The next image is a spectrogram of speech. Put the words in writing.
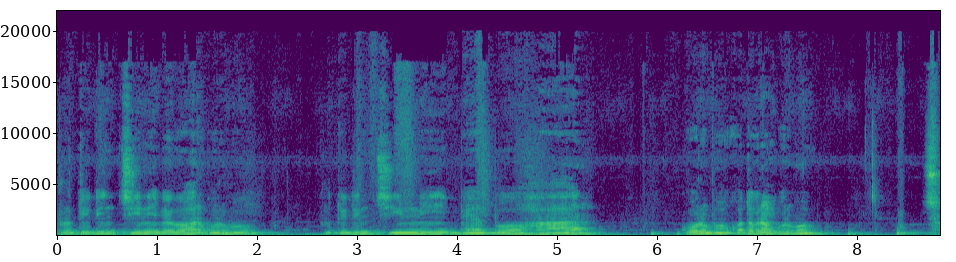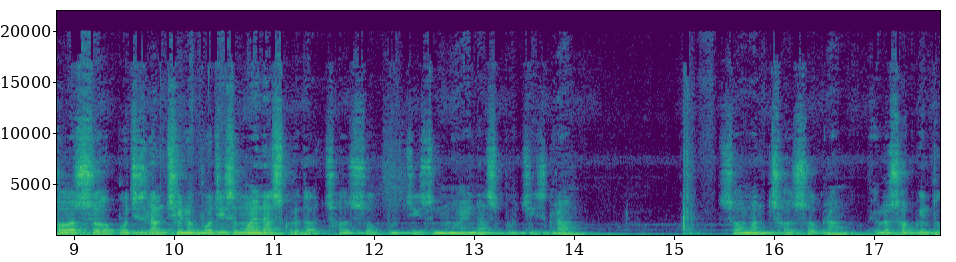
প্রতিদিন চিনি ব্যবহার করব। প্রতিদিন চিনি ব্যবহার করব। কত গ্রাম করব? ছশো পঁচিশ গ্রাম ছিল, পঁচিশ মাইনাস করে দাও, ছশো পঁচিশ মাইনাস পঁচিশ গ্রাম সমান ছশো গ্রাম। এগুলো সব কিন্তু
